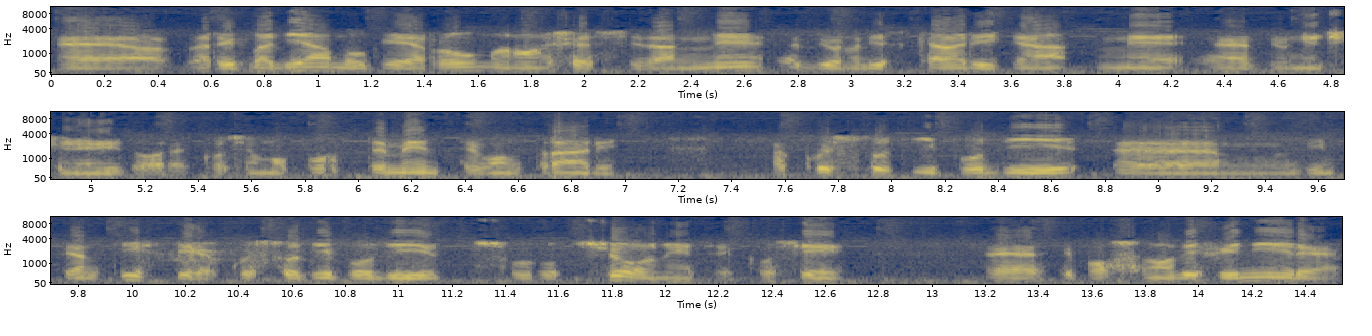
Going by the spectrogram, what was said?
eh, ribadiamo che Roma non necessita né di una discarica né eh, di un inceneritore. Ecco, siamo fortemente contrari a questo tipo di, ehm, di, impiantistica, a questo tipo di soluzioni, se così eh, si possono definire.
